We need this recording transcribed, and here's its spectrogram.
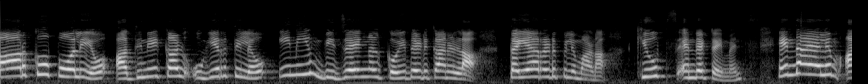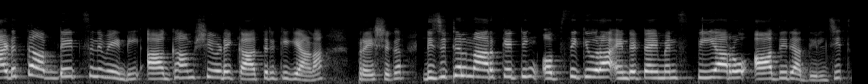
മാർക്കോ പോലെയോ അതിനേക്കാൾ ഉയരത്തിലോ ഇനിയും വിജയങ്ങൾ കൊയ്തെടുക്കാനുള്ള തയ്യാറെടുപ്പിലുമാണ് ക്യൂബ്സ് എന്റർടൈൻമെന്റ്സ് എന്തായാലും അടുത്ത അപ്ഡേറ്റ്സിന് വേണ്ടി ആകാംക്ഷയോടെ കാത്തിരിക്കുകയാണ് പ്രേക്ഷകർ. Digital marketing obscura entertainments P R O Athira Diljith.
